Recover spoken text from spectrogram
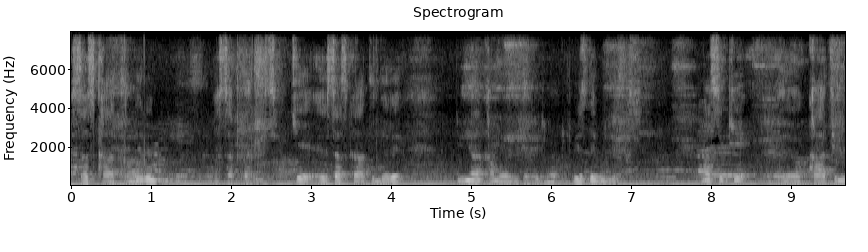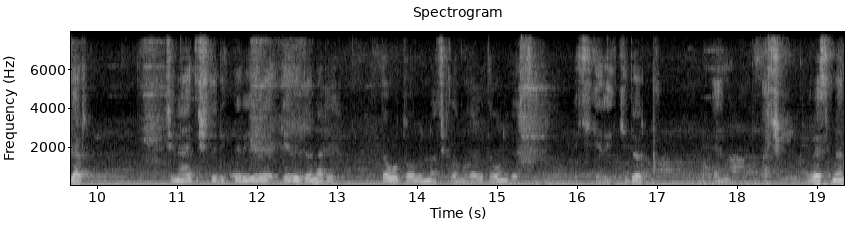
Esas katillerin hesap vermesi. Ki esas katilleri dünya kamuoyu da biliyor, biz de biliyoruz. Nasıl ki e, katiller cinayet işledikleri yere geri döner ya, Davutoğlu'nun açıklamaları da onu gösteriyor. İki kere iki dört. Yani açık resmen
